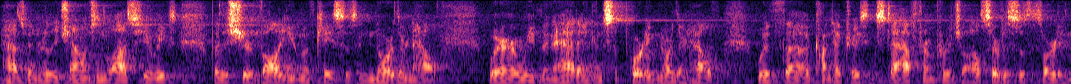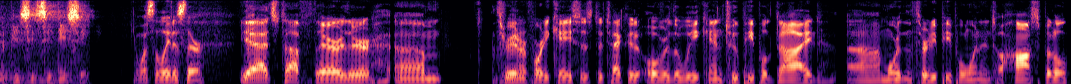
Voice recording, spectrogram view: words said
It has been really challenged in the last few weeks by the sheer volume of cases in Northern Health, where we've been adding and supporting Northern Health with uh, contact tracing staff from Provincial Health Services Authority and the BCCDC. And what's the latest there? Yeah, it's tough there. There, um, 340 cases detected over the weekend. Two people died. Uh, more than 30 people went into hospital.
